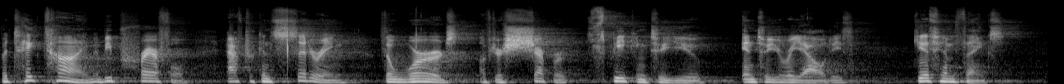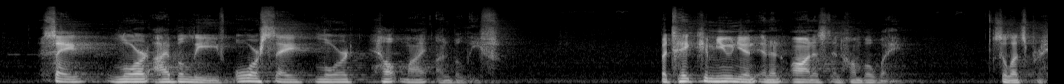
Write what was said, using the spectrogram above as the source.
But take time and be prayerful after considering the words of your shepherd speaking to you into your realities. Give him thanks. Say, Lord, I believe, or say, Lord, help my unbelief but take communion in an honest and humble way. So let's pray.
